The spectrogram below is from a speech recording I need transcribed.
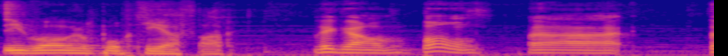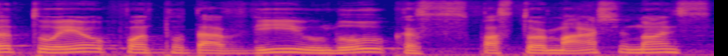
Desenvolve um pouquinho a fala. Legal. Bom, ah, tanto eu quanto o Davi, o Lucas, pastor Márcio, nós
